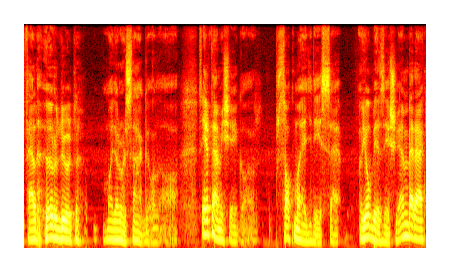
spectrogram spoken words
felhördült Magyarország, az értelmiség, a szakma egy része, a jobbérzésű emberek,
